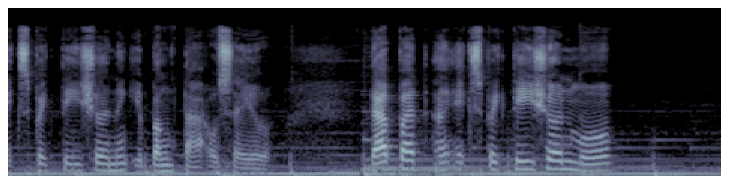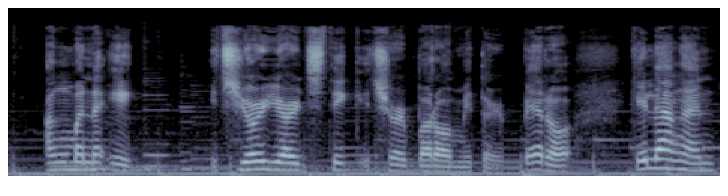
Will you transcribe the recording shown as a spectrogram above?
expectation ng ibang tao sa'yo. Dapat ang expectation mo ang manaig. It's your yardstick, it's your barometer. Pero kailangan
